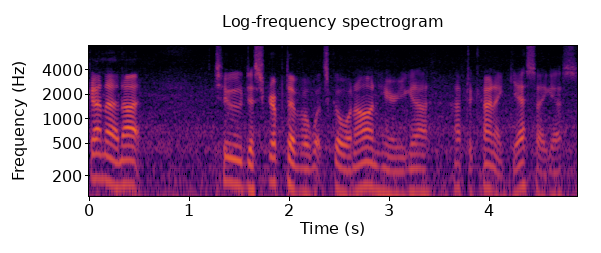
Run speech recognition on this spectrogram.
kinda not too descriptive of what's going on here. You're gonna have to kinda guess, I guess.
